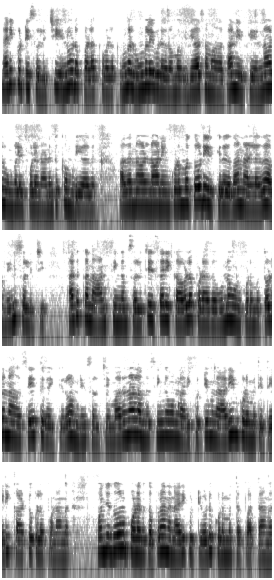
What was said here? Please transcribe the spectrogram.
நரிக்குட்டி சொல்லிச்சு என்னோட பழக்க வழக்கங்கள் உங்களை விட ரொம்ப வித்தியாசமாகத்தான் இருக்கு. என்னால் உங்களைப் போல நடந்துக்க முடியாது. அதனால் நான் என் குடும்பத்தோடு இருக்கிறது தான் நல்லது அப்படின்னு சொல்லிச்சு. அதுக்கு அந்த ஆண் சிங்கம் சொல்லிச்சு சரி கவலைப்படாத உன்னை உன் குடும்பத்தோடு நாங்கள் சேர்த்து வைக்கிறோம் அப்படின்னு சொல்லிச்சு. மறுநாள் அந்த சிங்கமும் நரிக்குட்டியும் அந்த அரியின் குடும்பத்தை தேடி காட்டுக்குள்ளே போனாங்க. கொஞ்சம் தூரம் போனதுக்கப்புறம் அந்த நரிக்குட்டியோட குடும்பத்தை பார்த்தாங்க.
